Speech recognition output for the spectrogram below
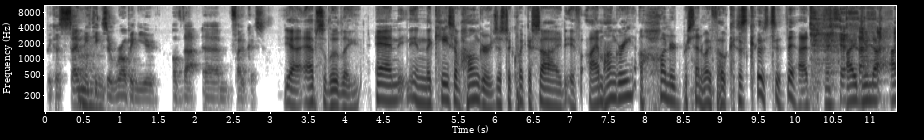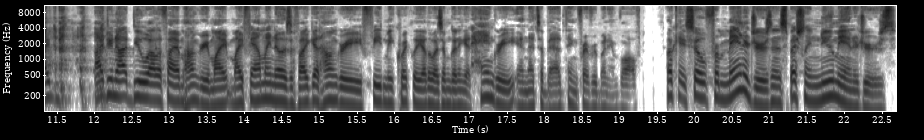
because so many mm. things are robbing you of that um, focus. Yeah, absolutely. And in the case of hunger, just a quick aside, if I'm hungry, 100% of my focus goes to that. I do not I I do not do well if I am hungry. My my family knows if I get hungry, feed me quickly, otherwise I'm going to get hangry and that's a bad thing for everybody involved. Okay, so for managers and especially new managers,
